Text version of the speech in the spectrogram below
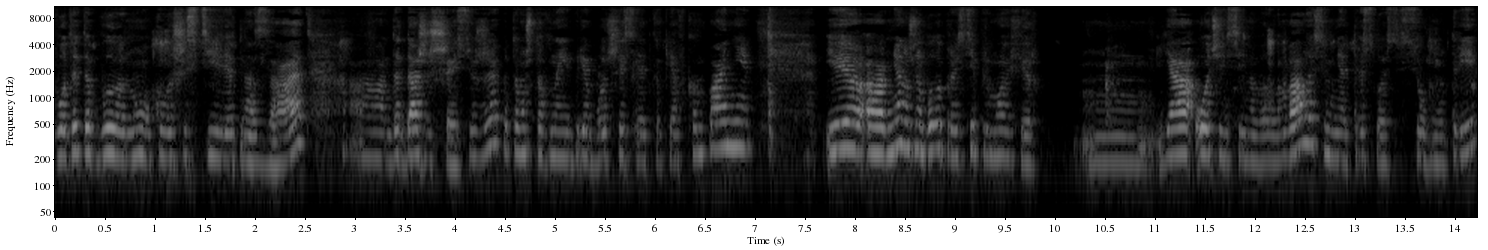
Вот это было, ну, около шести лет назад, а, да даже шесть уже, потому что в ноябре будет шесть лет, как я в компании. И а, мне нужно было провести прямой эфир. Я очень сильно волновалась, у меня тряслось все внутри,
